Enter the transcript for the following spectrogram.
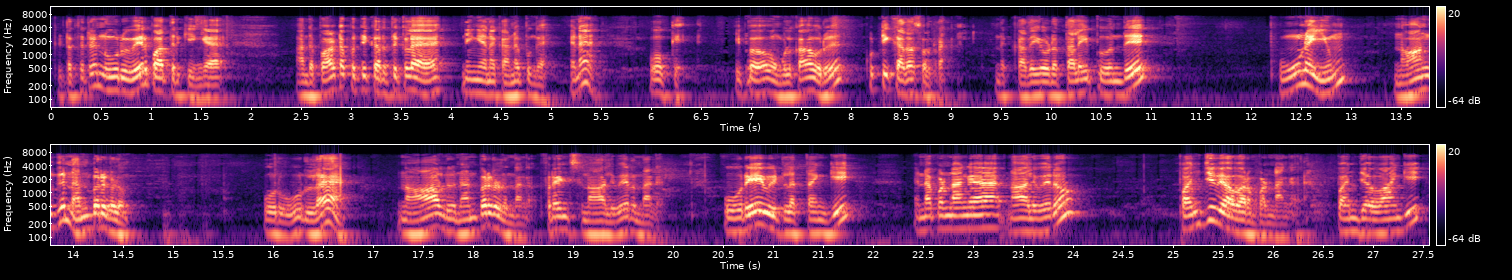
கிட்டத்தட்ட நூறு பேர் பார்த்துருக்கீங்க. அந்த பாட்டை பற்றி கருத்துக்களை நீங்கள் எனக்கு அனுப்புங்க. என்ன? ஓகே. இப்போ உங்களுக்காக ஒரு குட்டி கதை சொல்கிறேன் இந்த கதையோட தலைப்பு வந்து பூனையும் நான்கு நண்பர்களும். ஒரு ஊரில் நாலு நண்பர்கள் இருந்தாங்க. ஃப்ரெண்ட்ஸ் நாலு பேர் இருந்தாங்க. ஒரே வீட்டில் தங்கி என்ன பண்ணாங்க? நாலு பேரும் பஞ்சு வியாபாரம் பண்ணாங்க. பஞ்சை வாங்கி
